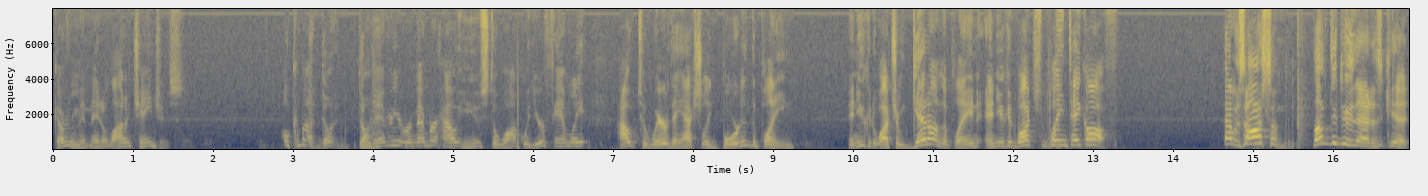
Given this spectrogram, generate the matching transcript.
Government made a lot of changes. Oh, come on. Don't, don't ever remember how you used to walk with your family out to where they actually boarded the plane, and you could watch them get on the plane, and you could watch the plane take off? That was awesome. Loved to do that as a kid.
